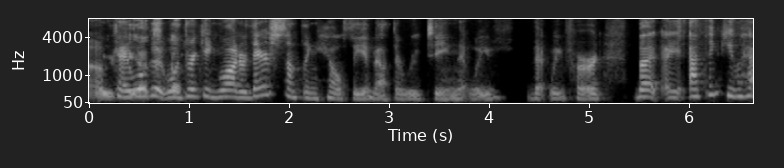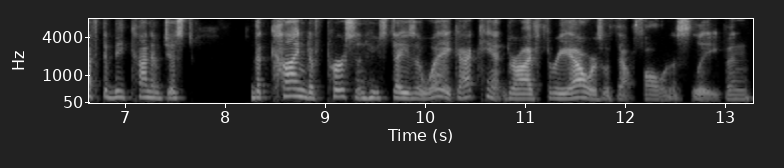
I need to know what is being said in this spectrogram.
okay, well good. Well, drinking water, there's something healthy about the routine that we've that we've heard. But I, I think you have to be kind of just the kind of person who stays awake. I can't drive three hours without falling asleep. And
